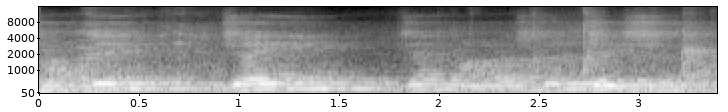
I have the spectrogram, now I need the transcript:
थांबते. जय हिंद जय महाराष्ट्र जय श्रीराम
